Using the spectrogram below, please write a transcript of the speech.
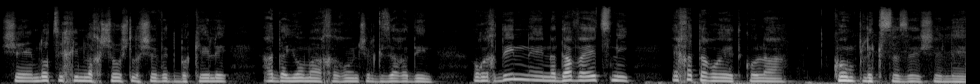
שהם לא צריכים לחשוש לשבת בכלא עד היום האחרון של גזר הדין. עורך דין אה, נדב העצני, איך אתה רואה את כל הקומפלקס הזה של אה,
